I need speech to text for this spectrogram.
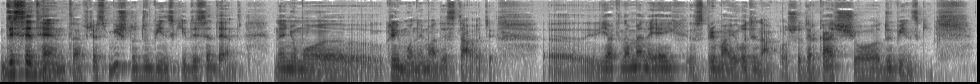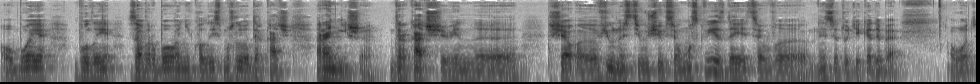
дисидента. Що смішно, Дубінський дисидент. На ньому е, клеймо нема де ставити. Е, як на мене, я їх сприймаю одинаково, що Деркач, що Дубінський. Обоє були завербовані колись, можливо, Деркач раніше. Деркач він е, ще е, в юності вчився в Москві, здається, в інституті КДБ. От.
